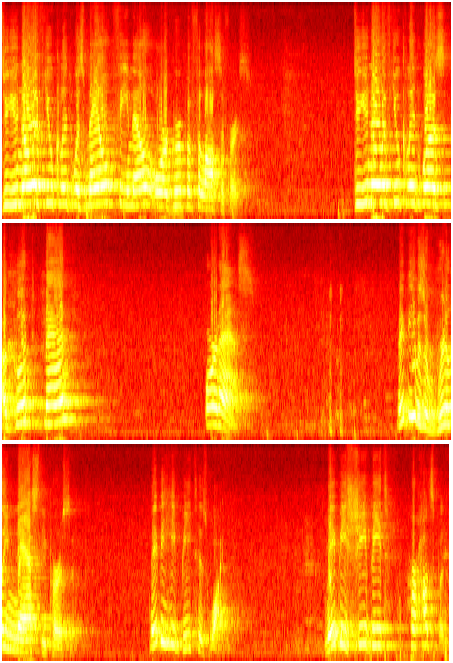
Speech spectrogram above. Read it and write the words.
Do you know if Euclid was male, female, or a group of philosophers? Do you know if Euclid was a good man or an ass? Maybe he was a really nasty person. Maybe he beat his wife. Maybe she beat her husband.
